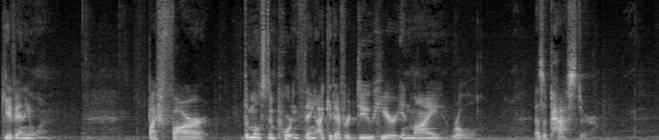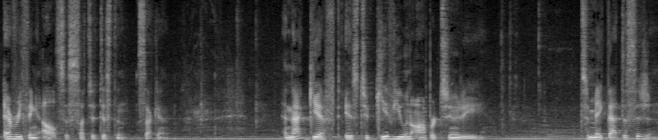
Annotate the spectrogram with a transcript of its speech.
give anyone. By far, the most important thing I could ever do here in my role as a pastor. Everything else is such a distant second. And that gift is to give you an opportunity to make that decision,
